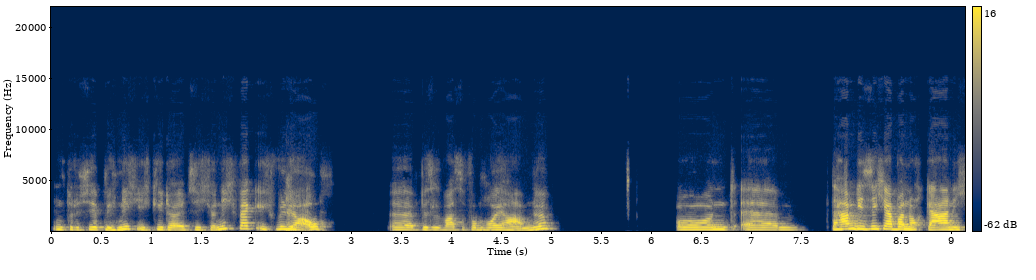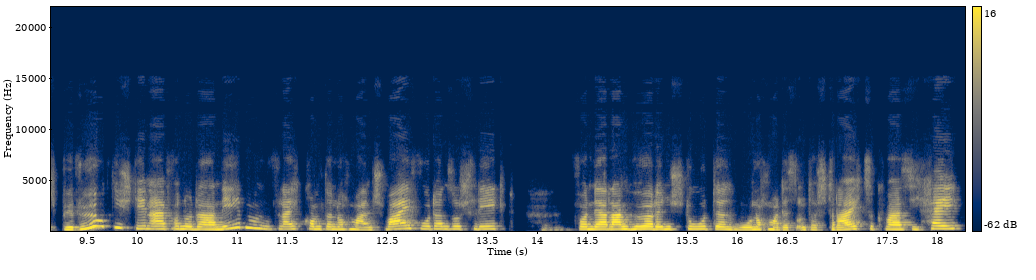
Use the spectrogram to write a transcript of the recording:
interessiert mich nicht, ich gehe da jetzt sicher nicht weg, ich will ja auch äh, ein bisschen was vom Heu haben, ne? Und ähm, da haben die sich aber noch gar nicht berührt, die stehen einfach nur daneben. Vielleicht kommt dann noch mal ein Schweif, wo dann so schlägt von der ranghöheren Stute, wo noch mal das unterstreicht, so quasi, hey,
